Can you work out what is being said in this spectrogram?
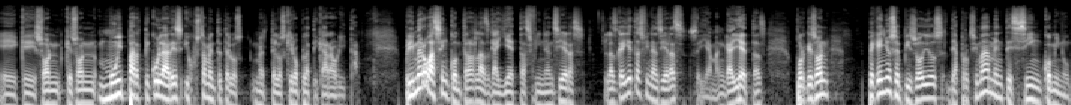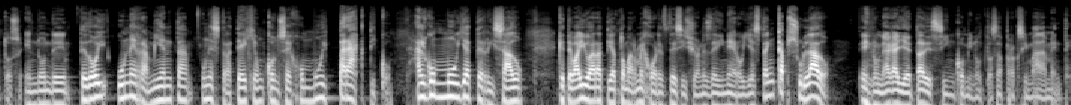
eh, que, son, que son muy particulares y justamente te los, te los quiero platicar ahorita. Primero vas a encontrar las galletas financieras. Las galletas financieras se llaman galletas porque son pequeños episodios de aproximadamente cinco minutos en donde te doy una herramienta, una estrategia, un consejo muy práctico, algo muy aterrizado que te va a ayudar a ti a tomar mejores decisiones de dinero y está encapsulado en una galleta de cinco minutos aproximadamente.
